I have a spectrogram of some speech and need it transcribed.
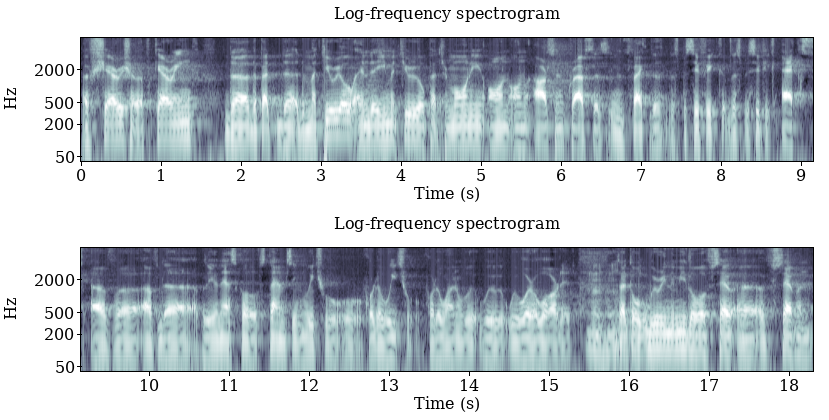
of sharing, of caring the, the, the, the, material and the immaterial patrimony on, on arts and crafts. That's in fact the, the specific the specific acts of, uh, of, the, of the UNESCO stamps in which we, for the which for the one we, we, we were awarded. Mm-hmm. So I told we're in the middle of, se- uh, of seven.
